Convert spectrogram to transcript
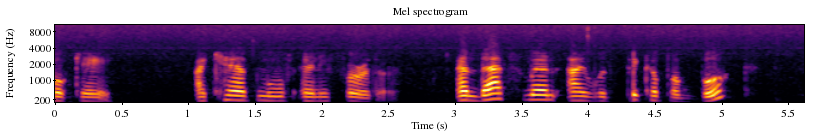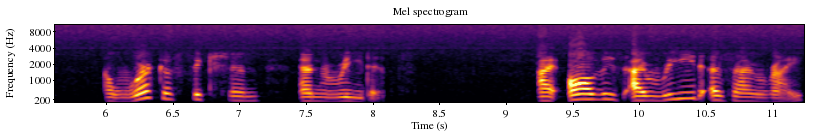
okay, I can't move any further. And that's when I would pick up a book, a work of fiction, and read it. I always, I read as I write.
